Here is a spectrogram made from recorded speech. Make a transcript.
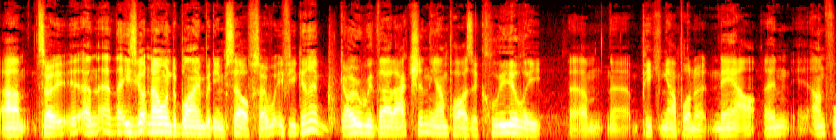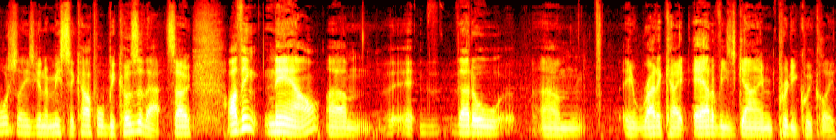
Um, so and, and he's got no one to blame but himself. So if you're going to go with that action, the umpires are clearly um, uh, picking up on it now, and unfortunately, he's going to miss a couple because of that. So I think now um, it- that'll um, eradicate out of his game pretty quickly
